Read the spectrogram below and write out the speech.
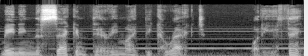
meaning the second theory might be correct. What do you think?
